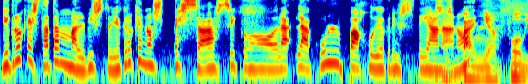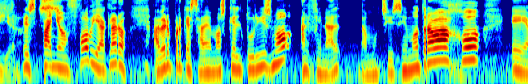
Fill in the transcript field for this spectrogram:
yo creo que está tan mal visto. Yo creo que nos pesa así como la, la culpa judio-cristiana, ¿no? Españafobia. Españofobia, claro. A ver, porque sabemos que el turismo al final da muchísimo trabajo, eh,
